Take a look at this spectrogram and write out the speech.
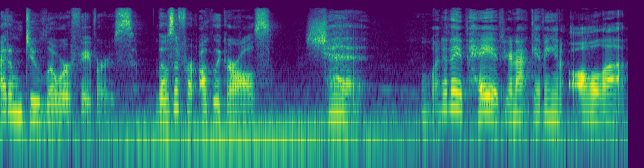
I don't do lower favors. Those are for ugly girls. Shit. What do they pay if you're not giving it all up?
